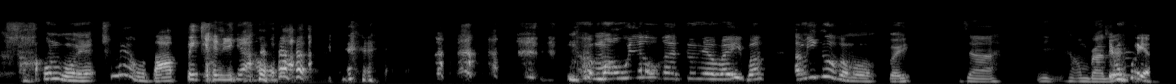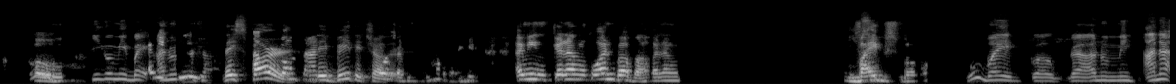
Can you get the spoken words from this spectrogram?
sakon ko eh, sumay ako topic, kaniya ako. Ma- Maulaw ka to niya ba, iba? Amigo ba mo, boy? Sa, sa akong Yung brother. kuya. Oh, Amigo mi ba? Ano na siya? They spar. They beat each other. I mean, kanang kuan ba ba? Kanang vibes ba? Oh, bay. Ano mi? Ana,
